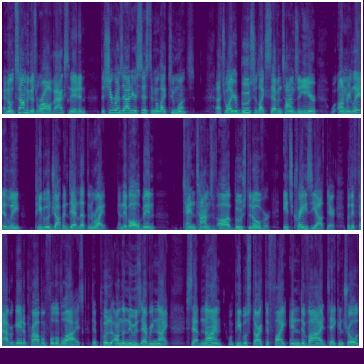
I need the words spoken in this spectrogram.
And don't tell me because we're all vaccinated, the shit runs out of your system in like two months. That's why you're boosted like seven times a year. Unrelatedly, people are dropping dead left and right, and they've all been 10 times uh, boosted over. It's crazy out there. But they fabricate a problem full of lies. They put it on the news every night. Step nine when people start to fight and divide, take control.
